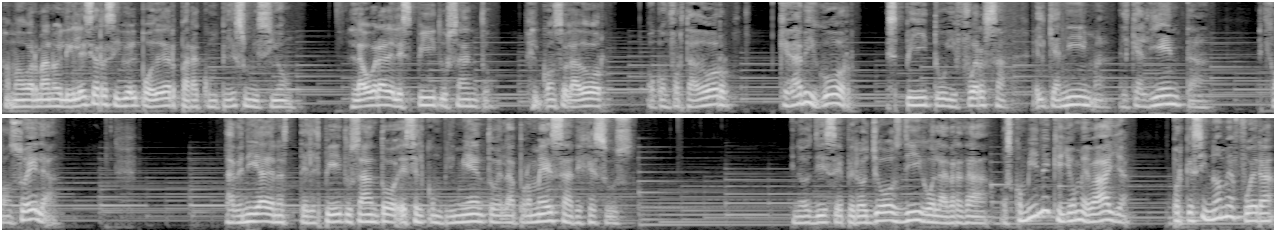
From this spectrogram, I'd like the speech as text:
Amado hermano, la iglesia recibió el poder para cumplir su misión, la obra del Espíritu Santo, el consolador o confortador que da vigor, espíritu y fuerza, el que anima, el que alienta, el que consuela. La venida del Espíritu Santo es el cumplimiento de la promesa de Jesús. Nos dice, pero yo os digo la verdad, os conviene que yo me vaya, porque si no me fuera,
